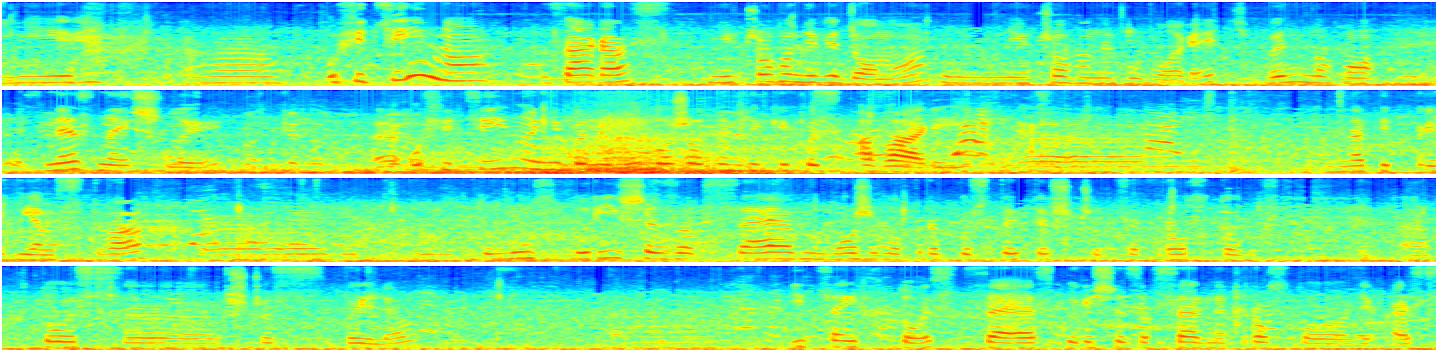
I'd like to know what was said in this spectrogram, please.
І е, офіційно зараз нічого не відомо, нічого не говорять, винного не знайшли. Е, офіційно ніби не було жодних якихось аварій е, на підприємствах. Е, тому скоріше за все можемо припустити, що це просто е, хтось е, щось виляв. І цей хтось це скоріше за все не просто якась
